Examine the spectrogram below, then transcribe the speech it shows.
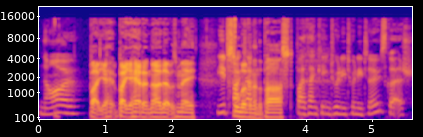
No. but you but you hadn't. No, that was me. You'd Still living in the past. By thinking 2022, Squish.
